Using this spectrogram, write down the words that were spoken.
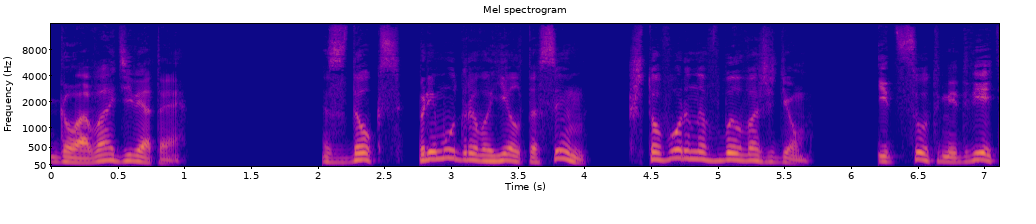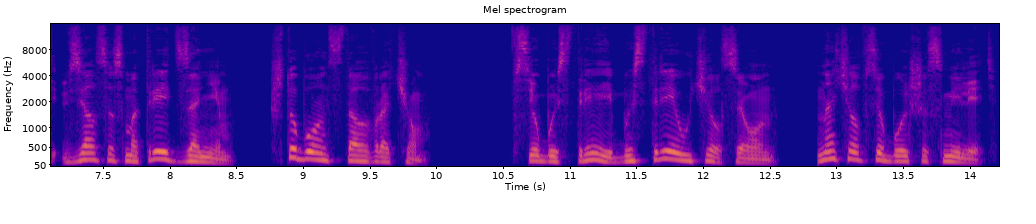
Глава 9. Сдокс, премудрого Елта сын, что Воронов был вождем. И Цут-медведь взялся смотреть за ним, чтобы он стал врачом. Все быстрее и быстрее учился он, начал все больше смелеть.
